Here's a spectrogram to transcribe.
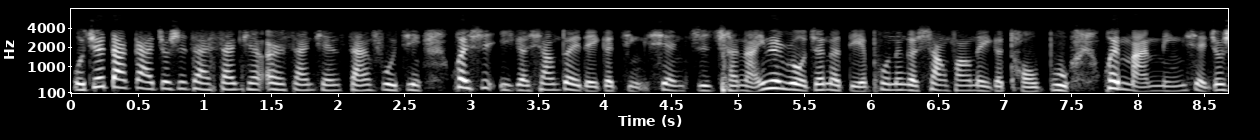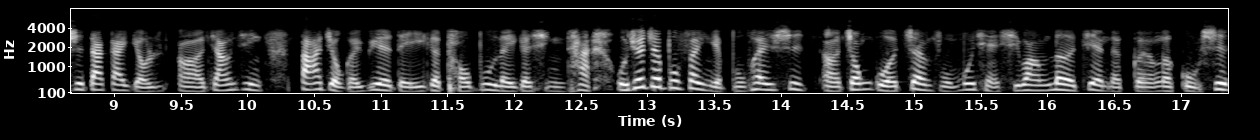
我觉得大概就是在三千二、三千三附近会是一个相对的一个颈线支撑啊。因为如果真的跌破那个上方的。一个头部会蛮明显，就是大概有呃将近八九个月的一个头部的一个形态。我觉得这部分也不会是呃中国政府目前希望乐见的整个股市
